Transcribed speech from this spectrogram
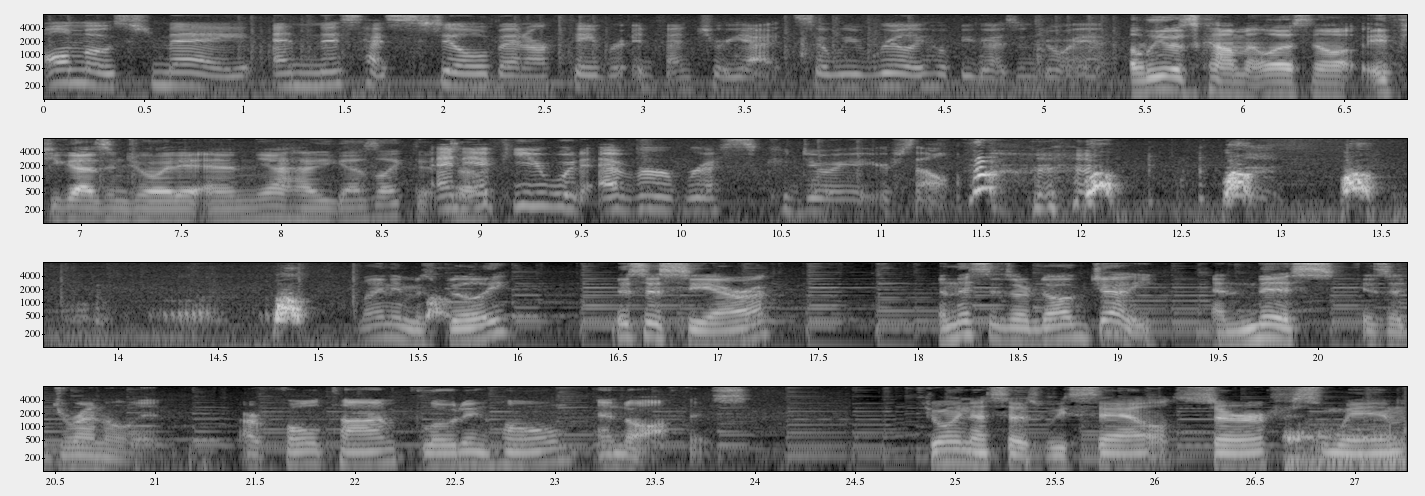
almost May, and this has still been our favorite adventure yet. So we really hope you guys enjoy it. uh, leave us a comment, let us know if you guys enjoyed it and yeah, how you guys liked it. And So- if you would ever risk doing it yourself. My name is Billy. This is Sierra. And this is our dog Jetty. And this is Adrenaline, our full time floating home and office. Join us as we sail, surf, swim,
